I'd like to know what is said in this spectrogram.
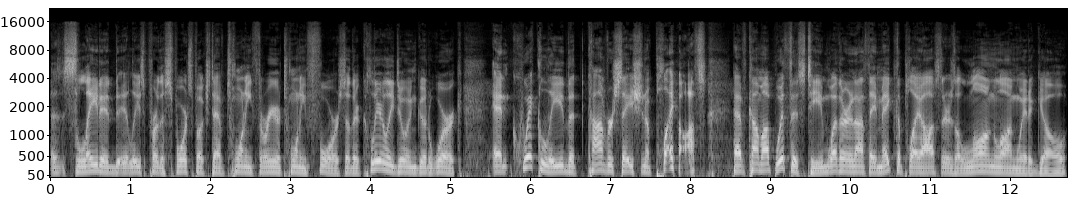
Uh, slated, at least per the sports books, to have 23 or 24. So they're clearly doing good work. And quickly, the conversation of playoffs have come up with this team. Whether or not they make the playoffs, there's a long, long way to go.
